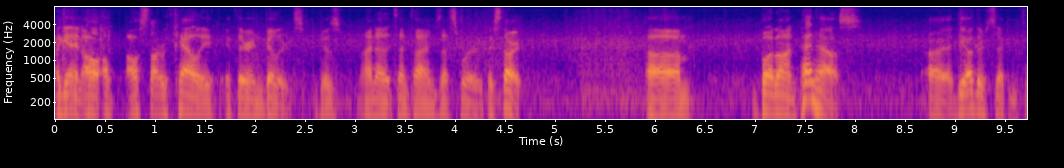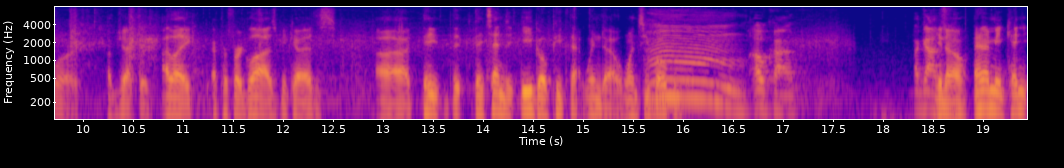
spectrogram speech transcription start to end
Again, I'll, I'll I'll start with Cali if they're in Billiards because nine out of ten times that's where they start. Um, but on Penthouse, uh, the other second floor objective, I like I prefer Glaz because uh, they, they they tend to ego peek that window once you've opened it. Hmm. Okay. I got You know, and I mean, can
